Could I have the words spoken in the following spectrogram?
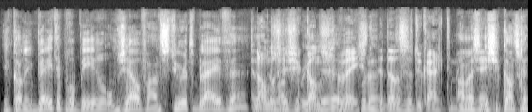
Je kan nu beter proberen om zelf aan het stuur te blijven. En anders is je de- kans geweest. de-? Dat is natuurlijk eigenlijk de Anders is je kans. ge-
